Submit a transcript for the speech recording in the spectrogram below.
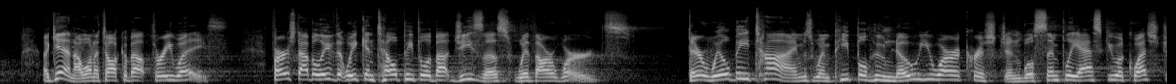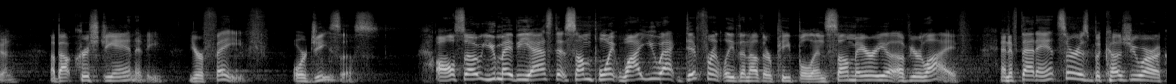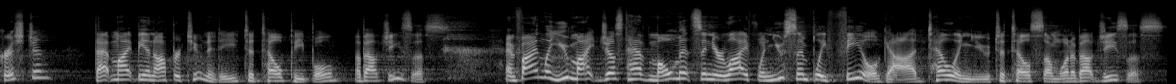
Again, I want to talk about three ways. First, I believe that we can tell people about Jesus with our words. There will be times when people who know you are a Christian will simply ask you a question about Christianity, your faith, or Jesus. Also, you may be asked at some point why you act differently than other people in some area of your life. And if that answer is because you are a Christian, that might be an opportunity to tell people about Jesus. And finally, you might just have moments in your life when you simply feel God telling you to tell someone about Jesus.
